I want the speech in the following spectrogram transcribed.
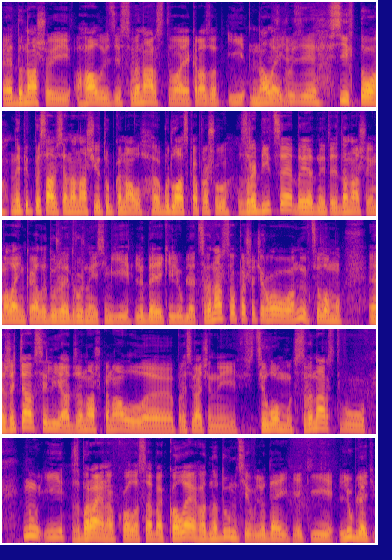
е, до нашої галузі свинарства якраз от і належать. Друзі, всі, хто не підписався на наш YouTube канал, е, будь ласка, прошу зробіть це. Доєднуйтесь до нашої маленької, але дуже дружної сім'ї людей, які люблять свинарство першочергового, Ну і в цілому е, життя в селі, адже наш канал е, присвячений в цілому свинарству. Ну і збирає навколо себе колег, однодумців, людей, які люблять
